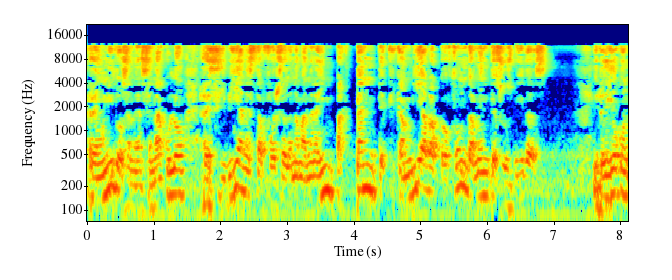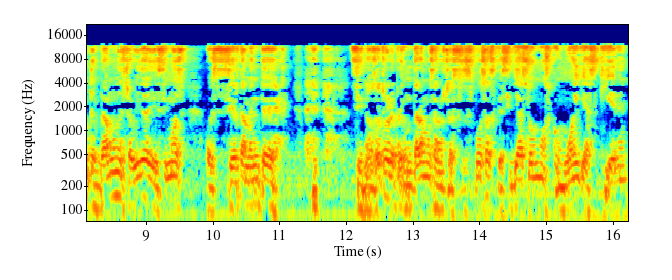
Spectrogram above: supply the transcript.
reunidos en el cenáculo recibían esta fuerza de una manera impactante que cambiaba profundamente sus vidas? Y tú y yo contemplamos nuestra vida y decimos, pues ciertamente si nosotros le preguntáramos a nuestras esposas que si ya somos como ellas quieren,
